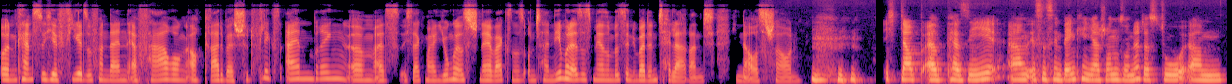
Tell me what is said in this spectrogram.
Und kannst du hier viel so von deinen Erfahrungen auch gerade bei Schüttflix einbringen, ähm, als, ich sag mal, junges, schnell wachsendes Unternehmen oder ist es mehr so ein bisschen über den Tellerrand hinausschauen? Ich glaube, äh, per se äh, ist es im Banking ja schon so, ne, dass du ähm,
